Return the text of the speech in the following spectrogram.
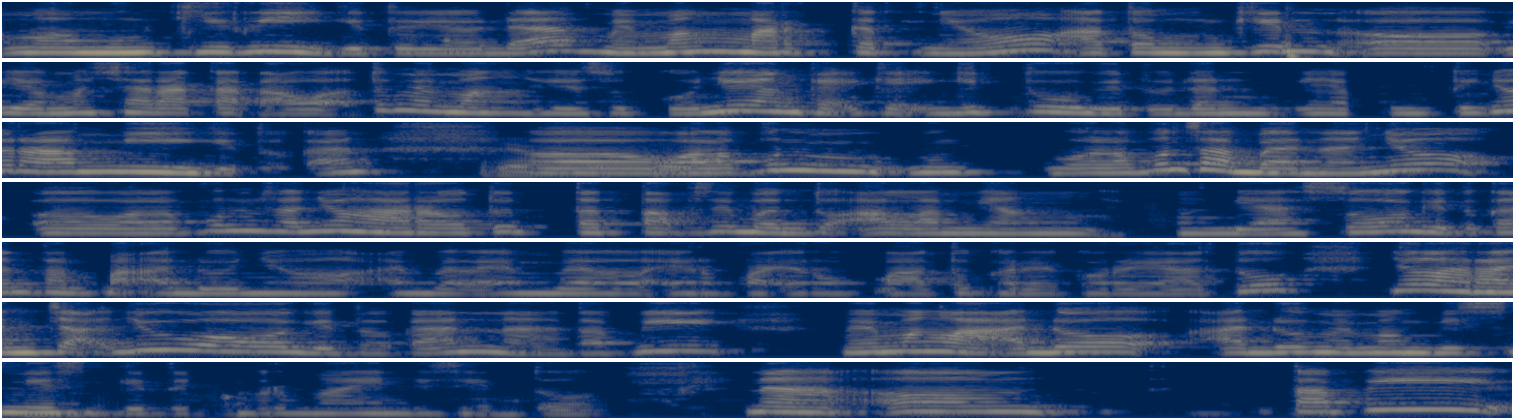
memungkiri gitu ya. Udah memang marketnya atau mungkin uh, ya masyarakat awak tuh memang ya sukunya yang kayak kayak gitu gitu. Dan ya buktinya rami gitu kan. Ya, uh, walaupun walaupun sabananya uh, walaupun misalnya harau tuh tetap sih bantu alam yang, yang biasa gitu kan tanpa adanya embel-embel Eropa Eropa atau Korea Korea tuh nyalah rancak juga gitu kan. Nah tapi memang lah ado ado memang bisnis gitu yang bermain di situ. Nah um, tapi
